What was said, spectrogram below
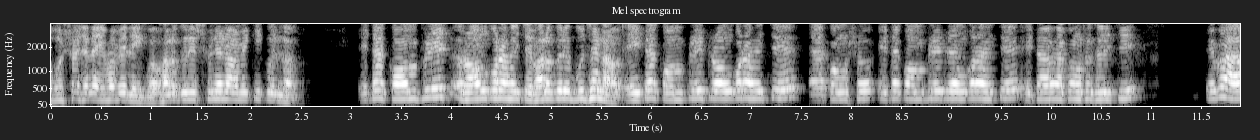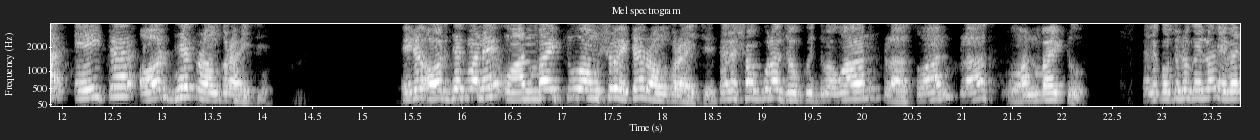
অবশ্যই যেন এভাবে লিখবা। ভালো করে শুনে নাও আমি কি করলাম। এটা কমপ্লিট রং করা হয়েছে। ভালো করে বুঝে নাও। এটা কমপ্লিট রং করা হয়েছে এক অংশ, এটা কমপ্লিট রং করা হয়েছে, এটা এক অংশ ধরেছি। এবার এইটার অর্ধেক রং করা হয়েছে। এটা অর্ধেক মানে ওয়ান বাই টু অংশ এটা রং করা হয়েছে। তাহলে সবগুলা যোগ করে দেবো। One plus one plus one by two তাহলে কতটুকু এলো এবার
